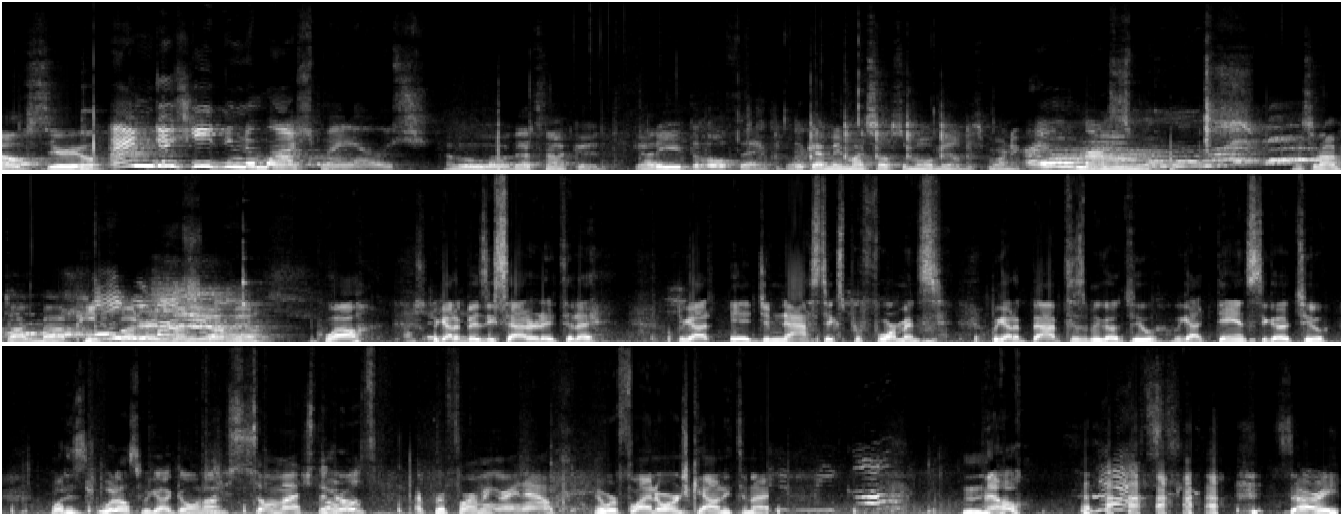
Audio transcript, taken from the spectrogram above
Elf cereal. I'm just eating the marshmallows. Oh, that's not good. Gotta eat the whole thing. Look, I made myself some oatmeal this morning. I want mm. marshmallows. That's what I'm talking about. Peanut butter and honey oatmeal. Well, we got a busy Saturday today. We got a gymnastics performance. We got a baptism to go to. We got dance to go to. What is? What else we got going on? There's so much. The Oh. girls are performing right now. And we're flying to Orange County tonight. Can we go? No. Yes. Sorry.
